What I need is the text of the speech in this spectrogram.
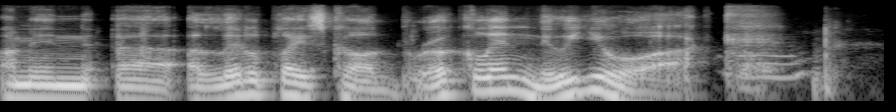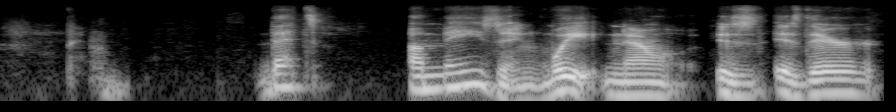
I'm in uh, a little place called Brooklyn, New York. That's amazing. Wait, now is is there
